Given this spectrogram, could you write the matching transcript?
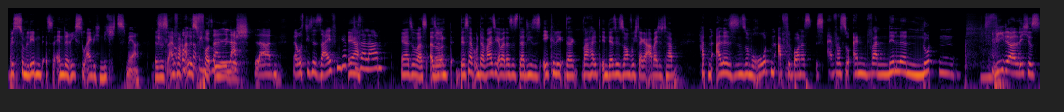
bis zum Lebensende riechst du eigentlich nichts mehr. Es ist einfach alles Wie dieser. Laschladen, da wo es diese Seifen gibt, Ja. dieser Laden. Ja, sowas. Also Ja. und deshalb, und da weiß ich aber, dass es da dieses ekelig, da war halt in der Saison, wo ich da gearbeitet habe, hatten alle, es ist in so einem roten Apfelbaum, das ist einfach so ein Vanille-Nutten, widerliches,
